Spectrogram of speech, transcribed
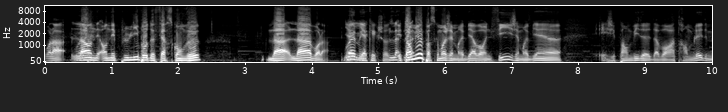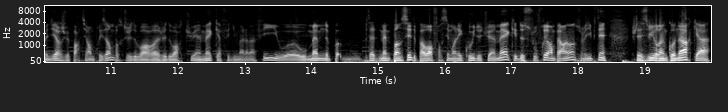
voilà, là on est, on est plus libre de faire ce qu'on veut. Là, là, voilà, il y, a- Ouais, il y a mais quelque chose. et tant mieux parce que moi j'aimerais bien avoir une fille, j'aimerais bien. euh, et j'ai pas envie d'avoir à trembler, de me dire je vais partir en prison parce que je vais devoir, euh, je vais devoir tuer un mec qui a fait du mal à ma fille ou, euh, ou même peut-être même penser de pas avoir forcément les couilles de tuer un mec et de souffrir en permanence. Je me dis putain, je laisse vivre un connard qui a,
